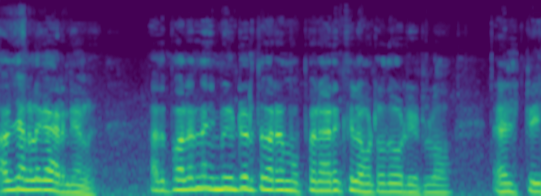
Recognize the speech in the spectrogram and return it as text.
അത് ഞങ്ങൾ കാരണമാണ് അതുപോലെ തന്നെ വീണ്ടും എടുത്ത് പറയാം മുപ്പതിനായിരം കിലോമീറ്റർ ഓടിയിട്ടുള്ളൂ L T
